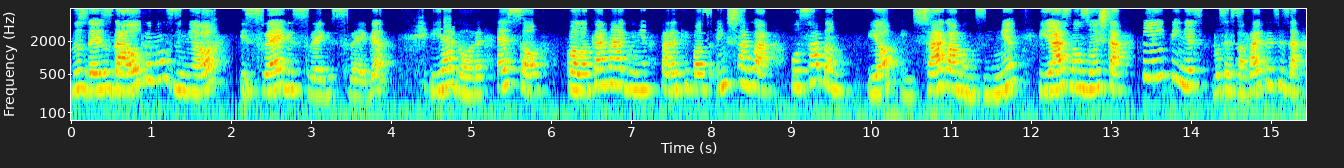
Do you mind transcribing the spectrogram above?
dos dedos da outra mãozinha, ó. Esfrega, esfrega, esfrega. E agora é só colocar na aguinha para que possa enxaguar o sabão. E ó, enxágua a mãozinha e as mãos vão estar limpinhas. Você só vai precisar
